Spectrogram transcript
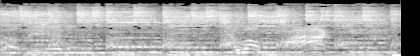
galera. É uma máquina.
